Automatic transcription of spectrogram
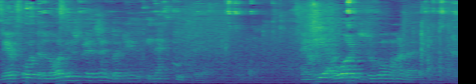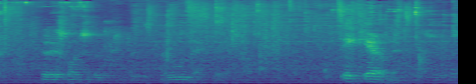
Therefore, the Lord is present, but He is inactive there. And He awards Dhruva Maharaj the responsibility to rule that place, take care of that place.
